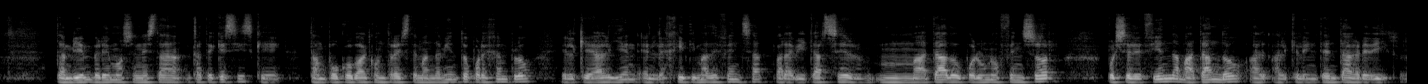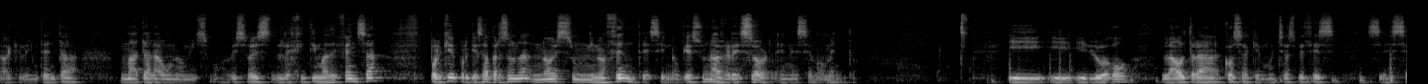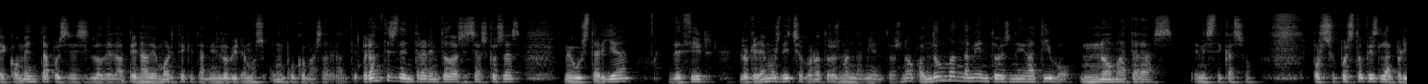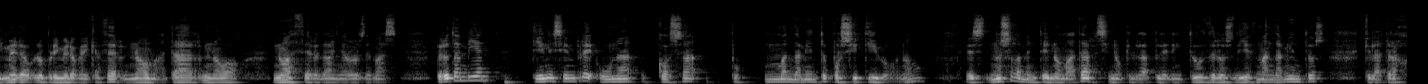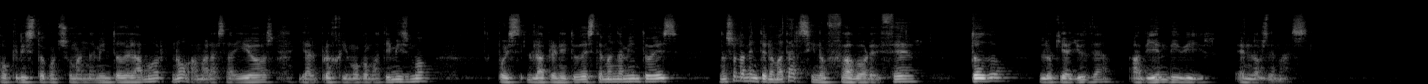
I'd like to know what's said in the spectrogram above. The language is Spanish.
También veremos en esta catequesis que tampoco va contra este mandamiento, por ejemplo, el que alguien en legítima defensa, para evitar ser matado por un ofensor, pues se defienda matando al, al que le intenta agredir, al que le intenta matar a uno mismo. Eso es legítima defensa. ¿Por qué? Porque esa persona no es un inocente, sino que es un agresor en ese momento. Y, luego la otra cosa que muchas veces se, se comenta pues es lo de la pena de muerte, que también lo veremos un poco más adelante. Pero antes de entrar en todas esas cosas, me gustaría decir lo que ya hemos dicho con otros mandamientos. ¿no? Cuando un mandamiento es negativo, no matarás, en este caso, por supuesto que es la primero, lo primero que hay que hacer, no matar, no, no hacer daño a los demás. Pero también tiene siempre una cosa, un mandamiento positivo, ¿no? Es no solamente no matar, sino que la plenitud de los diez mandamientos que la trajo Cristo con su mandamiento del amor, ¿no? Amarás a Dios y al prójimo como a ti mismo, pues la plenitud de este mandamiento es no solamente no matar, sino favorecer todo lo que ayuda a bien vivir en los demás.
